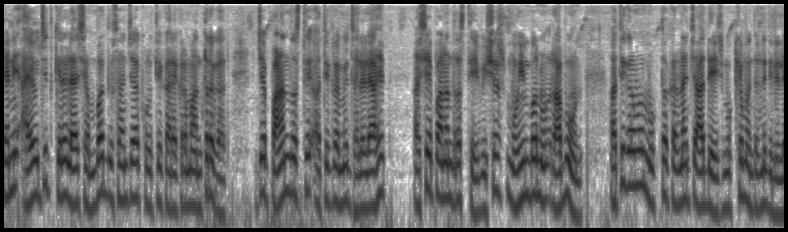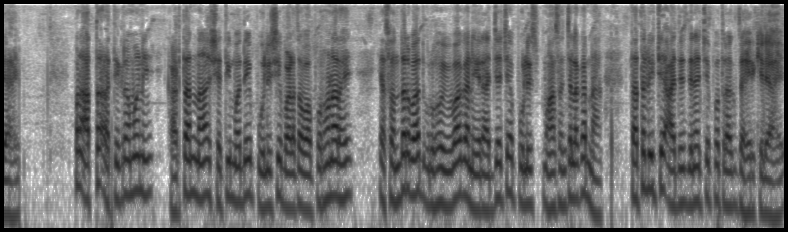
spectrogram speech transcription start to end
यांनी आयोजित केलेल्या शंभर दिवसांच्या कृती कार्यक्रमाअंतर्गत जे पानंद रस्ते अतिक्रमित झालेले आहेत असे पानंद रस्ते विशेष मोहीम बनवून राबवून अतिक्रमण मुक्त करण्याचे आदेश मुख्यमंत्र्यांनी दिलेले आहेत. पण आता अतिक्रमणे काढताना शेतीमध्ये पोलिसी बळाचा वापर होणार आहे. या संदर्भात गृह विभागाने राज्याच्या पोलीस महासंचालकांना तातडीचे आदेश देण्याचे पत्रक जाहीर केले आहे.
